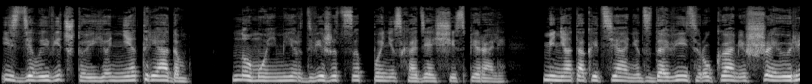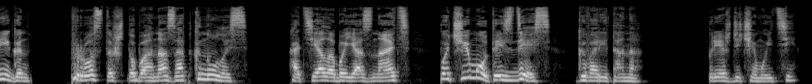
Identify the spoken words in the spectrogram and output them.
и сделай вид, что ее нет рядом». Но мой мир движется по нисходящей спирали. Меня так и тянет сдавить руками шею Риган, просто чтобы она заткнулась. «Хотела бы я знать, почему ты здесь?» — говорит она. Прежде чем уйти,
